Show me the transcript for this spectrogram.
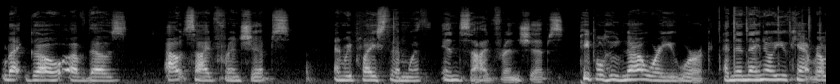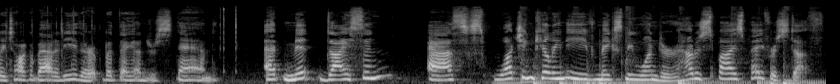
let go of those outside friendships and replace them with inside friendships. People who know where you work, and then they know you can't really talk about it either, but they understand. At Mitt Dyson asks, watching Killing Eve makes me wonder how do spies pay for stuff?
